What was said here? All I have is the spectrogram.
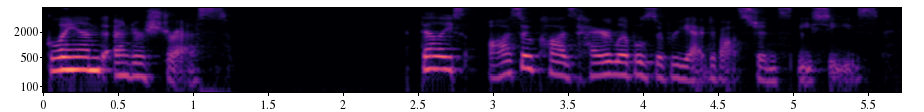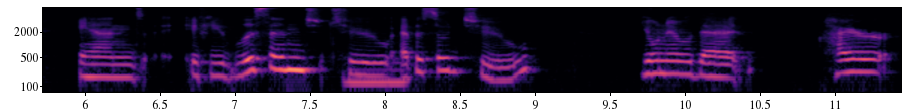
gland under stress. Phthalates also cause higher levels of reactive oxygen species. And if you listened to hmm. episode two, you'll know that higher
